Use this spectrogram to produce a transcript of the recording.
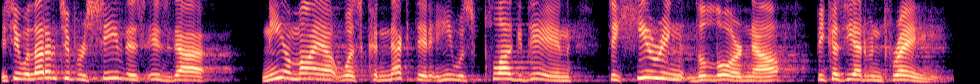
You see, what led him to perceive this is that Nehemiah was connected, he was plugged in to hearing the Lord now because he had been praying.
